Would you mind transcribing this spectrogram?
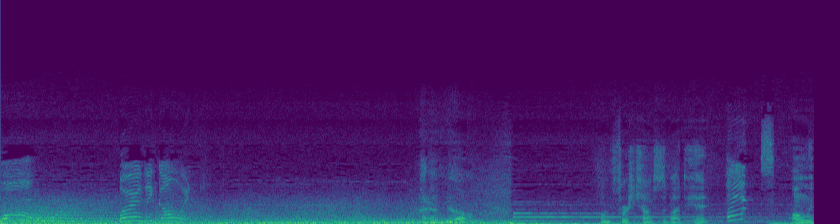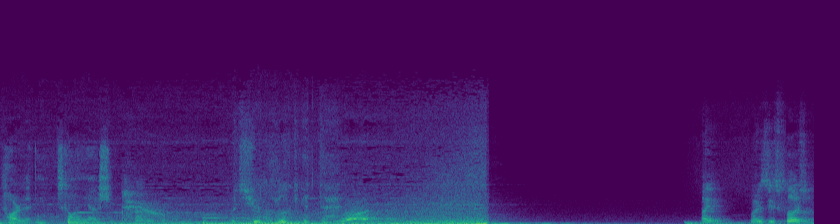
Whoa. Where are they going? I don't know. One of the first chunks is about to hit. Hit? Only part of it. It's going in the ocean. Would you look at that? One. Wait, where's the explosion?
